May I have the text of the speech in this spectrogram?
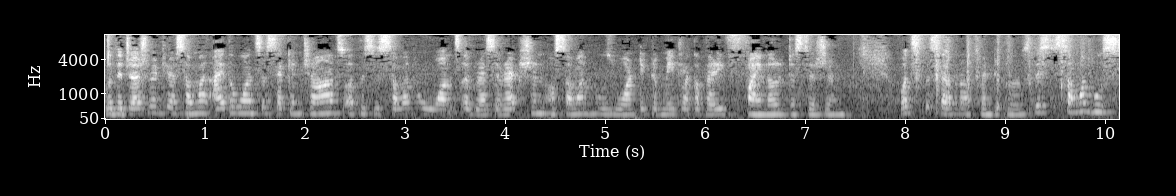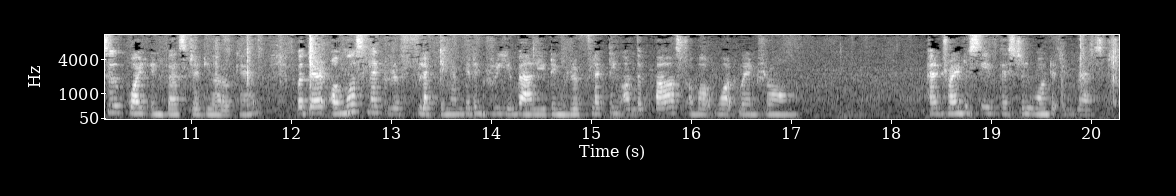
With the judgment here, someone either wants a second chance or this is someone who wants a resurrection or someone who's wanting to make like a very final decision. What's the Seven of Pentacles? This is someone who's still quite invested here, okay? But they're almost like reflecting. I'm getting re-evaluating, reflecting on the past about what went wrong and trying to see if they still want to invest.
